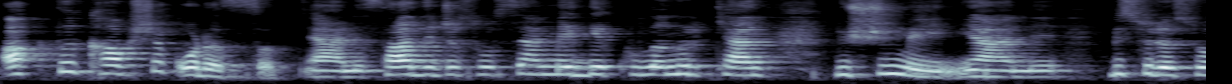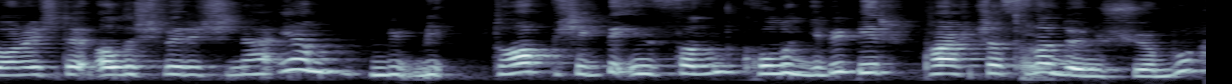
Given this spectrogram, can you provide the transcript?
aktığı kavşak orası. Yani sadece sosyal medya kullanırken düşünmeyin yani bir süre sonra işte alışverişine yani bir, bir tuhaf bir şekilde insanın kolu gibi bir parçasına Tabii. dönüşüyor bu.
